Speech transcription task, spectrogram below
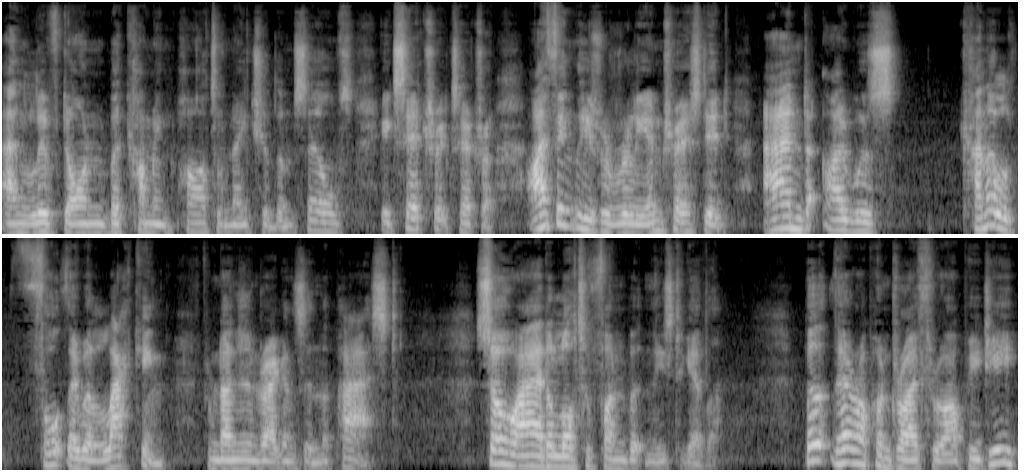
and lived on becoming part of nature themselves, etc, etc. I think these were really interested and I was kind of thought they were lacking from Dungeons & Dragons in the past. So I had a lot of fun putting these together. But they're up on DriveThruRPG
